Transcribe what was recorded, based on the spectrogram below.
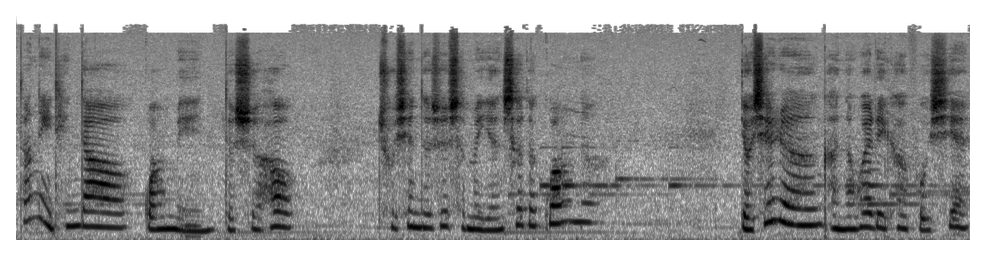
当你听到“光明”的时候，出现的是什么颜色的光呢？有些人可能会立刻浮现，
